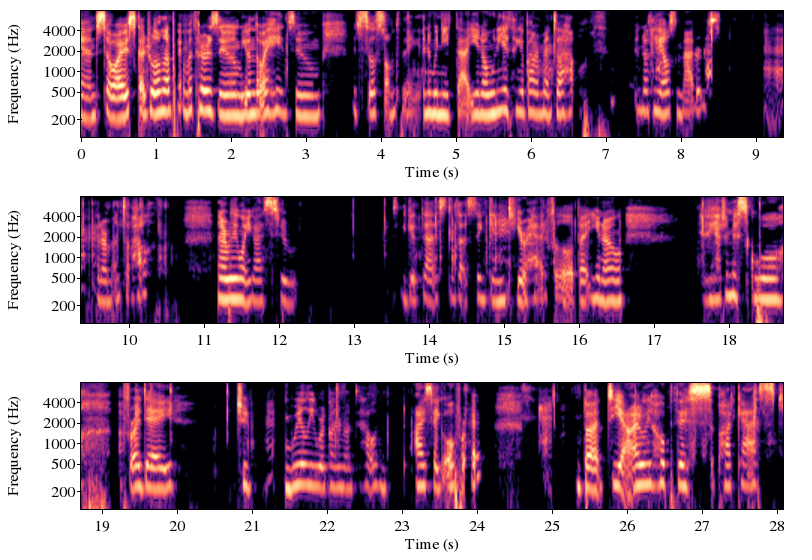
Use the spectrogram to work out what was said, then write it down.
and so I scheduled an appointment with her Zoom, even though I hate Zoom, it's still something. And we need that, you know, we need to think about our mental health. And Nothing else matters than our mental health. And I really want you guys to get that that sink into your head for a little bit, you know. If you have to miss school for a day to really work on your mental health, I say go for it. But yeah, I really hope this podcast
